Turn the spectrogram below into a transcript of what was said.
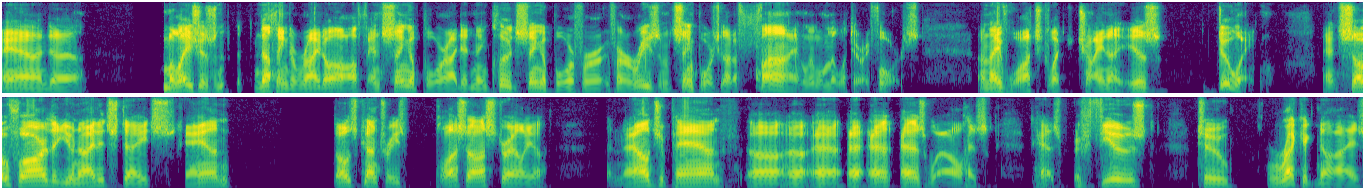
and uh, Malaysia's nothing to write off, and Singapore. I didn't include Singapore for for a reason. Singapore's got a fine little military force, and they've watched what China is doing and so far, the United States and those countries, plus Australia, and now Japan uh, uh, uh, as well, has has refused to recognize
